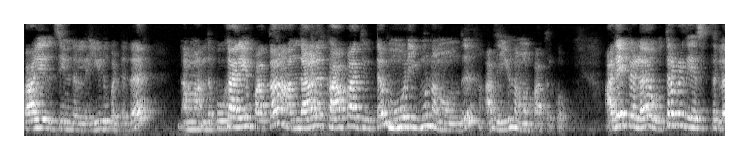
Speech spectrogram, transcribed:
பாலியல் சீண்டலில் ஈடுபட்டதை நம்ம அந்த புகாரையும் பார்த்தா அந்த ஆளை காப்பாற்றி விட்ட மோடியும் நம்ம வந்து அதையும் நம்ம பார்த்துருக்கோம். அதே போல் உத்தரப்பிரதேசத்தில்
